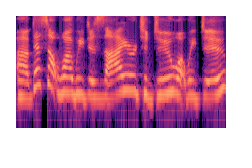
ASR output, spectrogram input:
Uh, that's not why we desire to do what we do.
